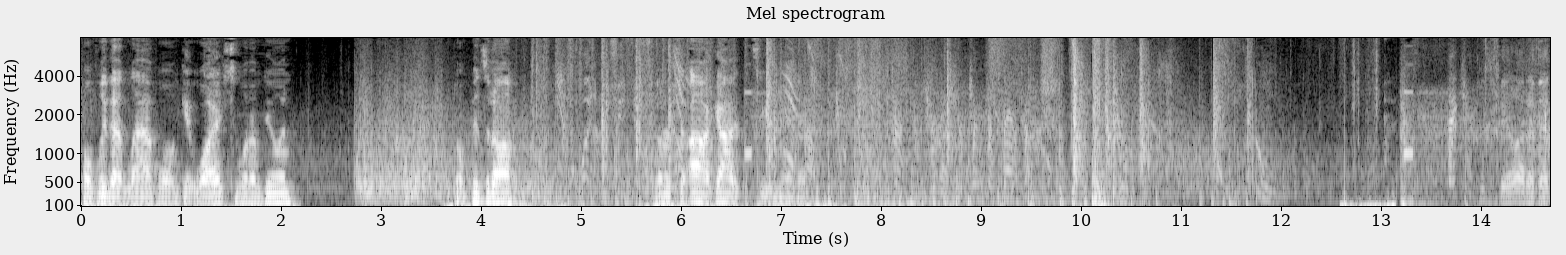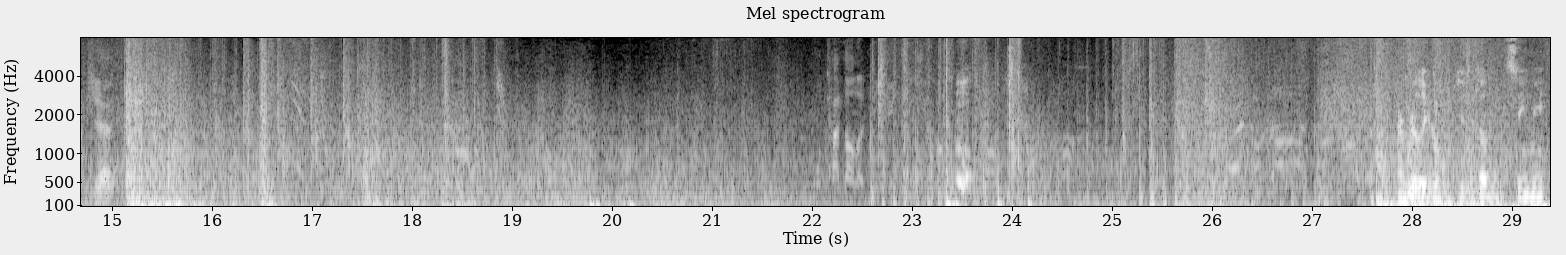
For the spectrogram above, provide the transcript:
Hopefully that LAV won't get wise to what I'm doing. Don't piss it off. Don't ret- ah, got it. It's easy, I think. Just bail out of that jet. I really hope it just doesn't see me.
